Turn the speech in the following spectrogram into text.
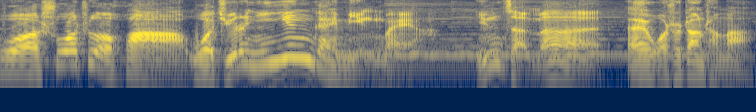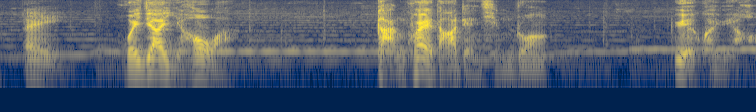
我说这话，我觉得您应该明白呀。您怎么……哎，我说张成啊，哎，回家以后啊，赶快打点行装，越快越好。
